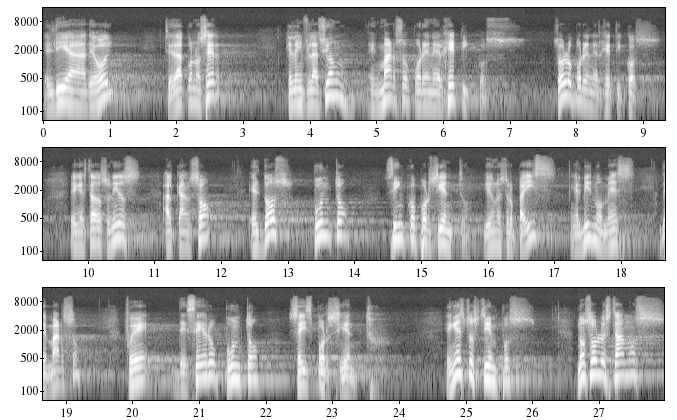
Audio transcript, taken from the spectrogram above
el día de hoy se da a conocer que la inflación en marzo por energéticos, solo por energéticos, en Estados Unidos alcanzó el 2.5% y en nuestro país, en el mismo mes de marzo, fue de 0.6%. En estos tiempos, no solo estamos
